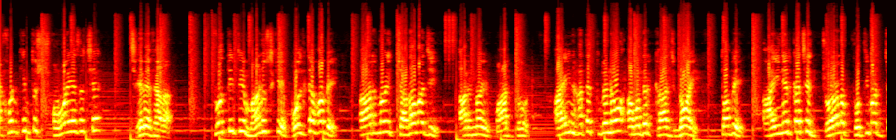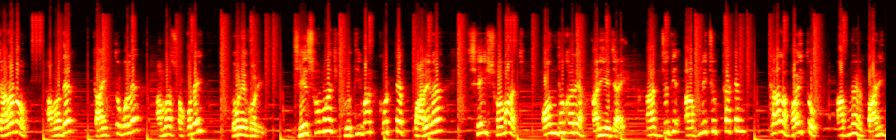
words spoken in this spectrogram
এখন কিন্তু সময় এসেছে ছেড়ে ফেলা প্রতিটি মানুষকে বলতে হবে, আর নয় চাঁদাবাজি, আর নয় মারধর। আইন হাতে তুলে নেওয়া আমাদের কাজ নয়, তবে আইনের কাছে জোরালো প্রতিবাদ জানানো আমাদের দায়িত্ব বলে আমরা সকলেই মনে করি। যে সমাজ প্রতিবাদ করতে পারে না, সেই সমাজ অন্ধকারে হারিয়ে যায়। আর যদি আপনি চুপ থাকেন কাল হয়তো আপনার বাড়ির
